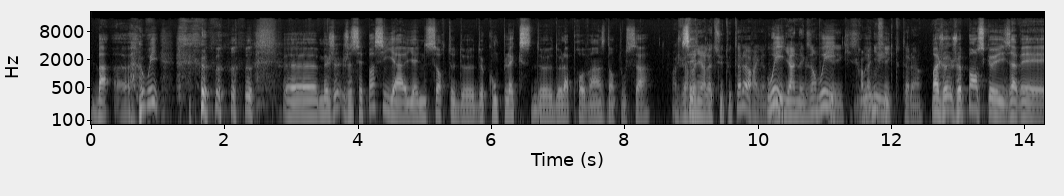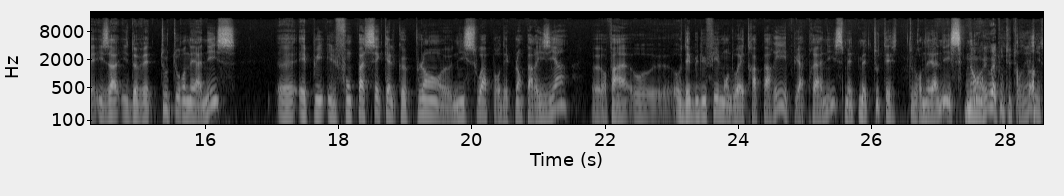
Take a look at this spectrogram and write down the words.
Bah euh, oui, Euh, mais je ne sais pas s'il y, a il y a une sorte de, de complexe de, de la province dans tout ça. Je vais revenir là-dessus tout à l'heure. Oui. Il y a un exemple Oui. qui, qui sera Oui, oui. magnifique tout à l'heure. Moi, je, je pense qu'ils avaient, ils, a- ils devaient tout tourner à Nice, euh, et puis ils font passer quelques plans niçois pour des plans parisiens. Euh, enfin, au, au début du film, on doit être à Paris, et puis après à Nice, mais, mais tout est tourné à Nice, non Oui, ouais, tout est tourné à Nice,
